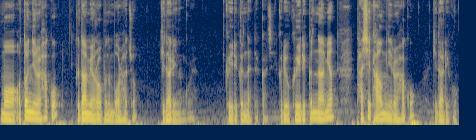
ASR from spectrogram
뭐 어떤 일을 하고 그 다음에 여러분은 뭘 하죠? 기다리는 거예요. 그 일이 끝날 때까지. 그리고 그 일이 끝나면 다시 다음 일을 하고 기다리고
